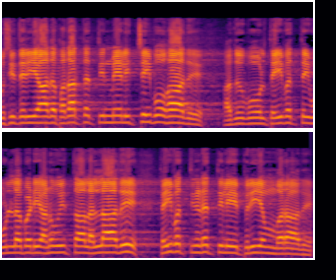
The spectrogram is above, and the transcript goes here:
ருசி தெரியாத பதார்த்தத்தின் மேல் இச்சை போகாது. அதுபோல் தெய்வத்தை உள்ளபடி அனுபவித்தால் அல்லாது தெய்வத்தினிடத்திலே பிரியம் வராது.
